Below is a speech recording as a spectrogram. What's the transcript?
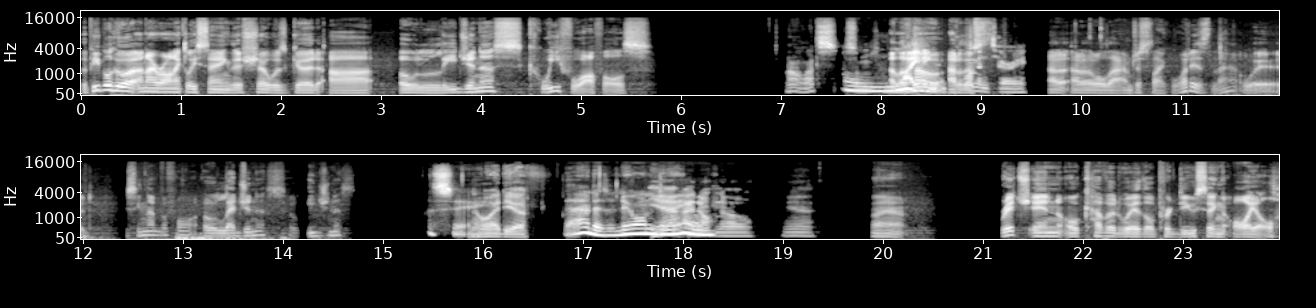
the people who are unironically saying this show was good are oleaginous queef waffles. Oh, that's Oh, some I love out of this- commentary. Out, out of all that, I'm just like, what is that word? You seen that before? Oleaginous? Oleaginous? Let's see. No idea. That is a new one Yeah, to me. I don't know. Yeah. Oh, yeah. Rich in or covered with or producing oil.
